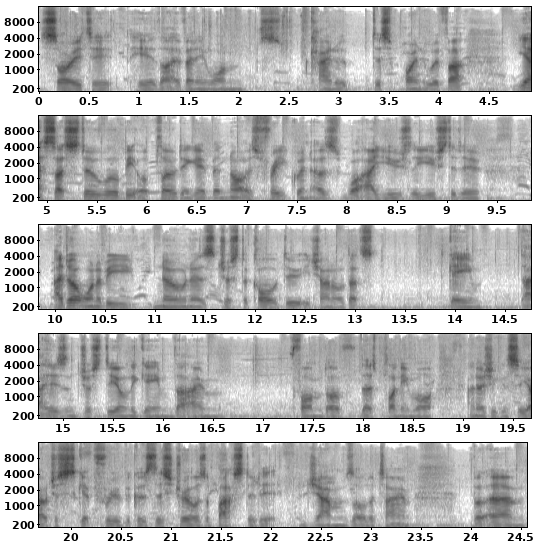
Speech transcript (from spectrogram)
Sorry to hear that if anyone's kind of disappointed with that. Yes, I still will be uploading it, but not as frequent as what I usually used to do. I don't want to be known as just a Call of Duty channel. That's game. That isn't just the only game that I'm fond of. There's plenty more. And as you can see, I'll just skip through because this drill is a bastard. It jams all the time. But um,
